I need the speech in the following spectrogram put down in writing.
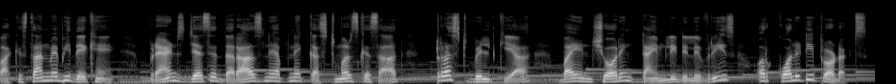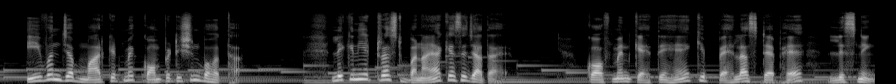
पाकिस्तान में भी देखें ब्रांड्स जैसे दराज ने अपने कस्टमर्स के साथ ट्रस्ट बिल्ड किया बाय इंश्योरिंग टाइमली डिलीवरीज और क्वालिटी प्रोडक्ट्स इवन जब मार्केट में कंपटीशन बहुत था। लेकिन ये ट्रस्ट बनाया कैसे जाता है? कॉफमैन कहते हैं कि पहला स्टेप है लिसनिंग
